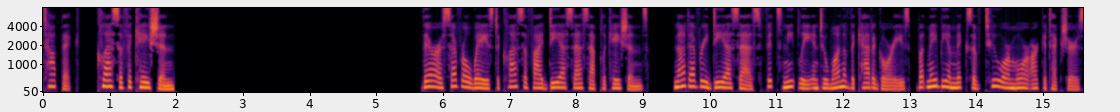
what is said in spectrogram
Topic: Classification There are several ways to classify DSS applications. Not every DSS fits neatly into one of the categories, but may be a mix of two or more architectures.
